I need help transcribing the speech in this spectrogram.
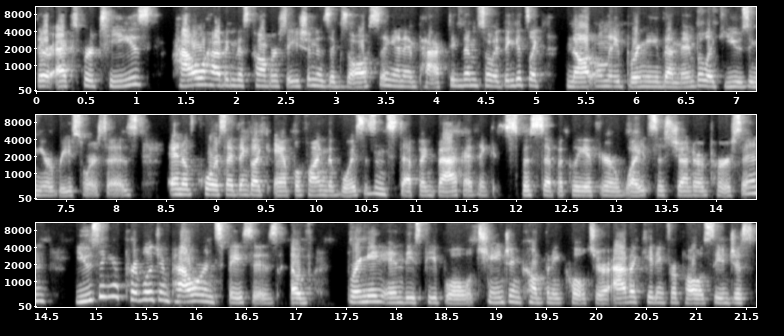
their expertise, how having this conversation is exhausting and impacting them. So I think it's like not only bringing them in, but like using your resources. And of course, I think like amplifying the voices and stepping back. I think specifically if you're a white cisgendered person, using your privilege and power in spaces of bringing in these people, changing company culture, advocating for policy, and just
